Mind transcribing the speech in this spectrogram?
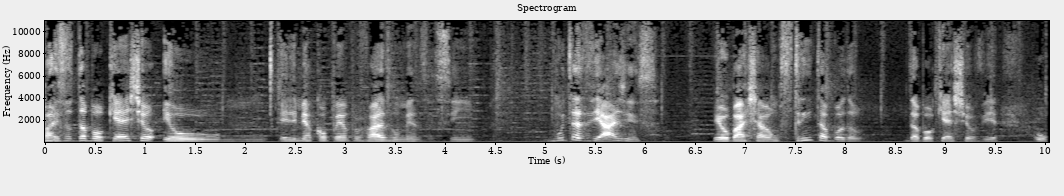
Mas o Doublecast eu, eu ele me acompanhou por vários momentos assim, muitas viagens. Eu baixava uns 30 bodo- Doublecast eu via. O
